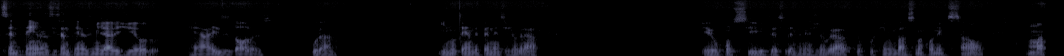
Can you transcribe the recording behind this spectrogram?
centenas e centenas de milhares de euros, reais e dólares por ano. E não tem a dependência geográfica. Eu consigo ter essa dependência geográfica porque me basta uma conexão, uma,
